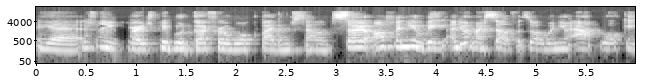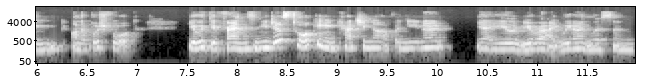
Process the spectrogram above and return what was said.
yeah definitely encourage people to go for a walk by themselves so often you'll be i do it myself as well when you're out walking on a bushwalk you're with your friends and you're just talking and catching up and you don't yeah you're, you're right we don't listen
